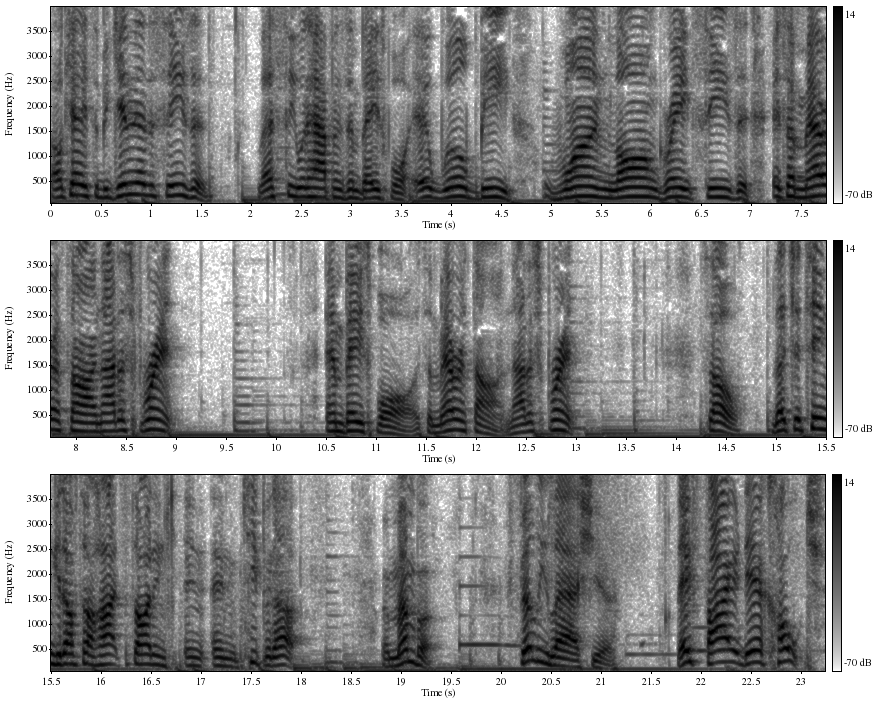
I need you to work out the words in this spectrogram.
Okay, it's the beginning of the season. Let's see what happens in baseball. It will be one long, great season. It's a marathon, not a sprint. In baseball, it's a marathon, not a sprint. So let your team get off to a hot start and, and, and keep it up. Remember, Philly last year, they fired their coach.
